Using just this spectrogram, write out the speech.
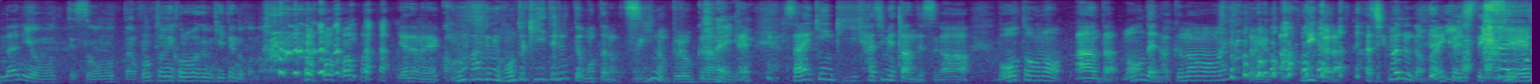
何をもってそう思ったの？本当にこの番組聞いてんのかな？いやでもねこの番組本当聞いてるって思ったのが次のブロックなんだよね、はい。最近聞き始めたんですが冒頭の「あんた飲んでなくない?」というアリから始まるのが毎回素敵で。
